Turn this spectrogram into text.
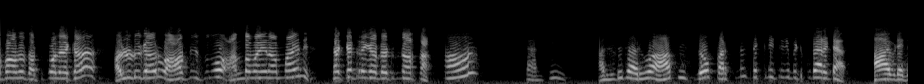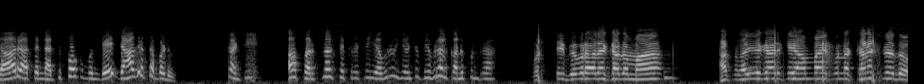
బాధ తట్టుకోలేక అల్లుడు గారు ఆఫీసులో అందమైన అమ్మాయిని సెక్రటరీగా పెట్టుకున్నారట ఆ? శాంతి అల్లుడు గారు ఆఫీస్లో పర్సనల్ సెక్రటరీ పెట్టుకున్నారట. ఆవిడ గారు అతన్ని అతుక్కోక ముందే జాగ్రత్త పడు. శాంతి ఆ పర్సనల్ సెక్రటరీ ఎవరు? ఏంటో వివరాలు కనుక్కునరా వట్టి వివరాలే కదమ్మా. అసలు అయ్య గారికి అమ్మాయికి ఉన్న కనెక్షన్ ఏదో.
